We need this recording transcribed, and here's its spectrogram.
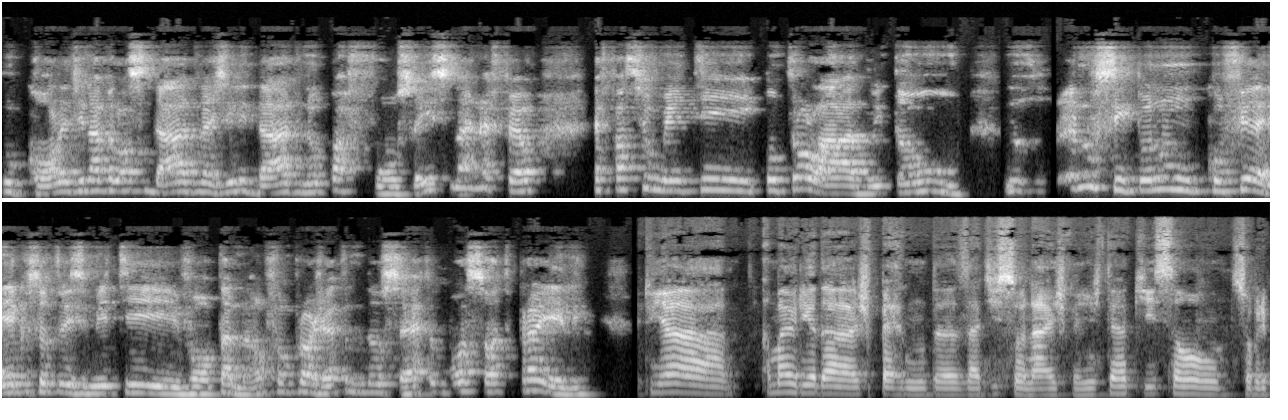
no college, na velocidade, na agilidade, não com a força. Isso na NFL é facilmente controlado. Então, eu não sinto, eu não confiaria que o Santos Smith volta, não. Foi um projeto, não deu certo. Boa sorte para ele. E a, maioria das perguntas adicionais que a gente tem aqui são sobre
